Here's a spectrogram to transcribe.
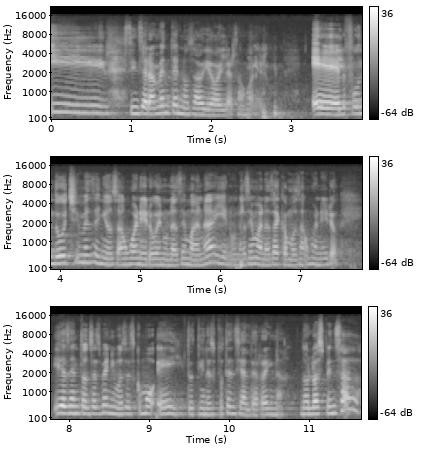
y sinceramente no sabía bailar sanjuanero. Él fue un ducho y me enseñó sanjuanero en una semana y en una semana sacamos sanjuanero y desde entonces venimos es como, hey, tú tienes potencial de reina, ¿no lo has pensado?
